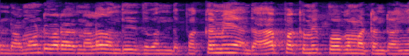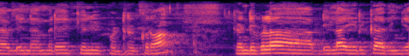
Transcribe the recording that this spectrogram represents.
இந்த அமௌண்ட் வராதனால வந்து இது அந்த பக்கமே அந்த ஆப் பக்கமே போக மாட்டேன்றாங்க அப்படின்ற மாதிரியே கேள்விப்பட்டிருக்கிறோம். கண்டிப்பாக அப்படிலாம் இருக்காதீங்க.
